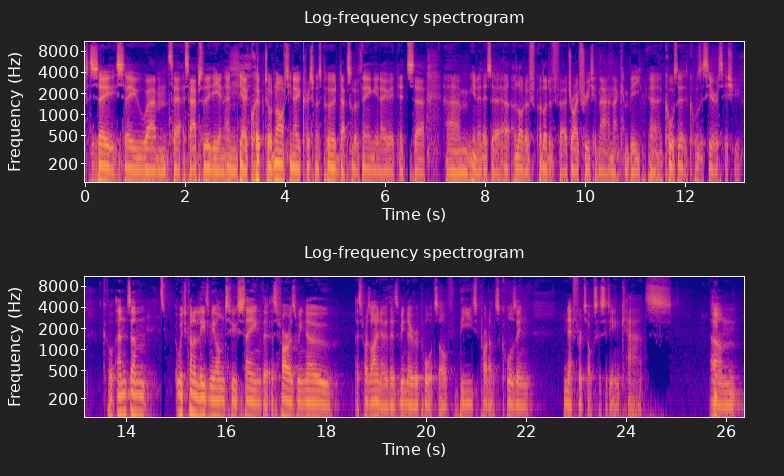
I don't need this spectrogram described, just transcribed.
so so um, so so absolutely, and and you know, cooked or not, you know, Christmas pud, that sort of thing. You know, it, it's uh, um, you know, there's a, a, lot of a lot of uh, dried fruit in that, and that can be uh, cause a cause a serious issue. Cool, and um, which kind of leads me on to saying that, as far as we know, as far as I know, there's been no reports of these products causing nephrotoxicity in cats. Um,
